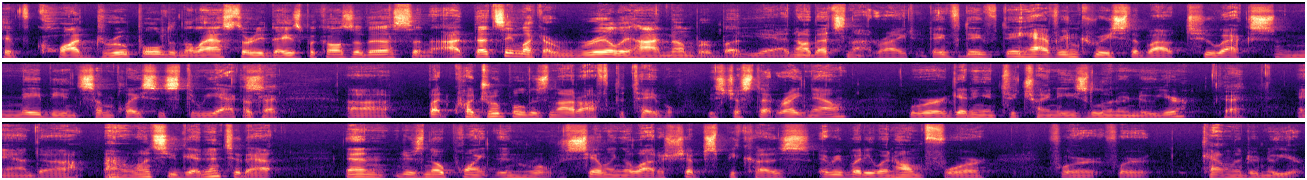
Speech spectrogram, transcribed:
have quadrupled in the last 30 days because of this and I, that seemed like a really high number but yeah no that's not right. They've, they've they have increased about 2x maybe in some places 3x okay. Uh, but quadrupled is not off the table. It's just that right now we're getting into chinese lunar new year. Okay. And uh, once you get into that then there's no point in sailing a lot of ships because everybody went home for for for calendar new year.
